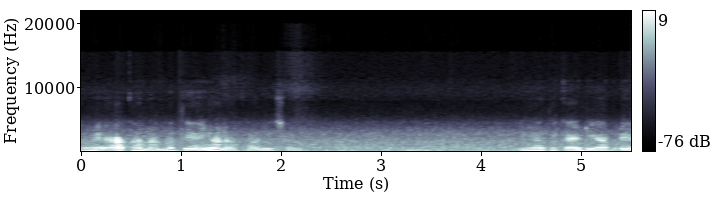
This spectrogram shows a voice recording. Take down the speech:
હવે આ ખાનામાંથી અહીંયા નાખવાની છે. અહીંયાથી કાઢી આપણે.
